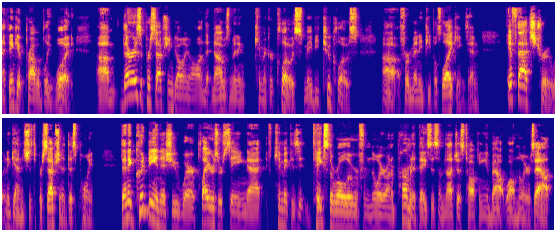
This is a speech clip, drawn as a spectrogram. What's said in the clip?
I think it probably would. Um, there is a perception going on that Nagelsmann and Kimmich are close, maybe too close uh, for many people's likings. And if that's true, and again, it's just a perception at this point, then it could be an issue where players are seeing that if Kimmich is it takes the role over from Neuer on a permanent basis. I'm not just talking about while Neuer's out.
